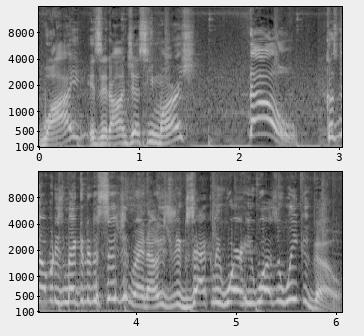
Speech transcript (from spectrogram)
Why? Is it on Jesse Marsch? No, because nobody's making a decision right now. He's exactly where he was a week ago.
